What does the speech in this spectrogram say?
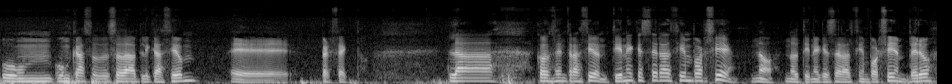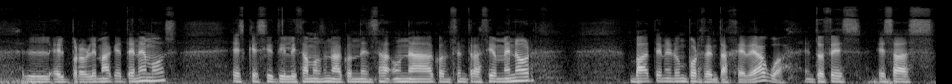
un, un, caso de uso de aplicación eh, perfecto. La concentración, ¿tiene que ser al 100%? No, no tiene que ser al 100%, pero el, problema que tenemos es que si utilizamos una, una concentración menor, va a tener un porcentaje de agua. Entonces, esas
